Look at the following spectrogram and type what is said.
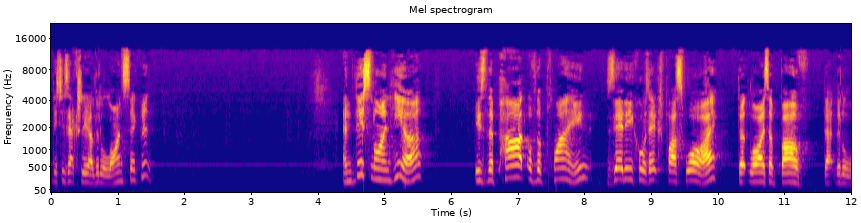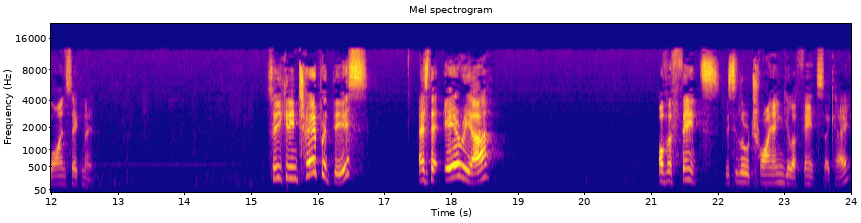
this is actually our little line segment. And this line here is the part of the plane z equals x plus y that lies above that little line segment. So you can interpret this as the area of a fence. This is a little triangular fence, okay?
